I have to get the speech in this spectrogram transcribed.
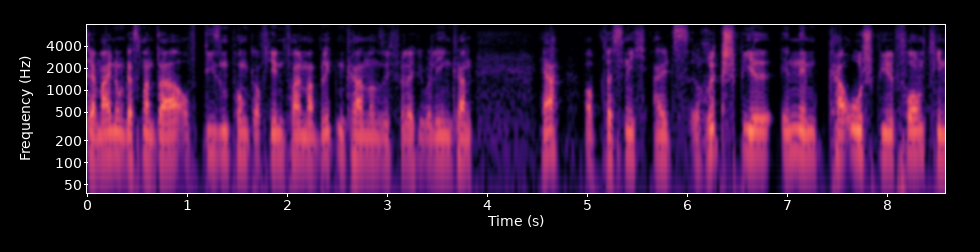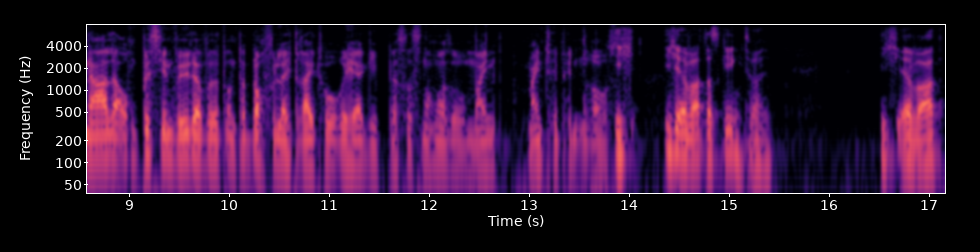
der Meinung, dass man da auf diesen Punkt auf jeden Fall mal blicken kann und sich vielleicht überlegen kann, ja, ob das nicht als Rückspiel in dem K.O.-Spiel vorm Finale auch ein bisschen wilder wird und dann doch vielleicht drei Tore hergibt. Das ist nochmal so mein, mein Tipp hinten raus. Ich, ich erwarte das Gegenteil ich erwarte,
